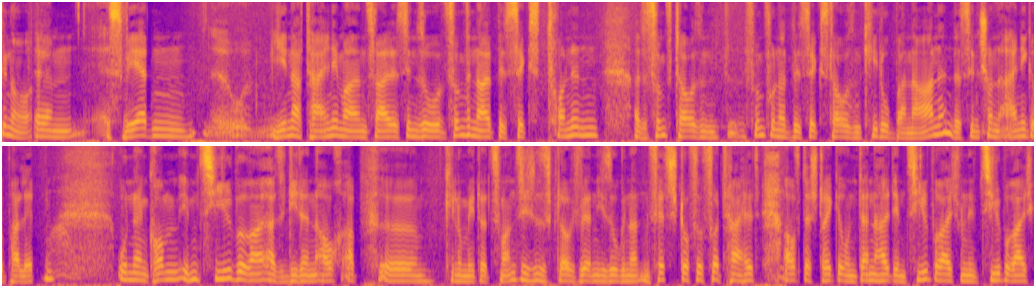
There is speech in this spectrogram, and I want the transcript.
Genau. Ähm, es werden, äh, je nach Teilnehmeranzahl, es sind so 5,5 bis 6 Tonnen, also 5.500 bis 6.000 Kilo Bananen. Das sind schon einige Paletten. Und dann kommen im Zielbereich, also die dann auch ab äh, Kilometer 20 ist es, glaube ich, werden die sogenannten Feststoffe verteilt auf der Strecke und dann halt im Zielbereich. Und im Zielbereich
